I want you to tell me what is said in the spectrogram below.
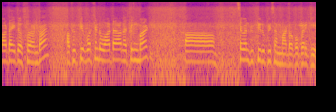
వాటా అయితే వస్తుందంట. ఆ ఫిఫ్టీ పర్సెంట్ వాటా nothing but seven fifty rupees అనమాట ఒక్కొక్కరికి.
